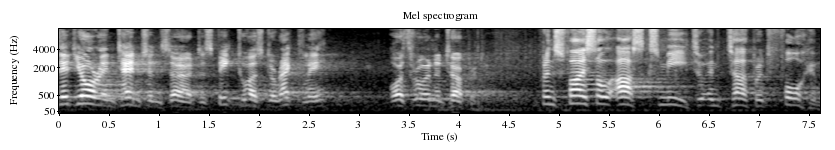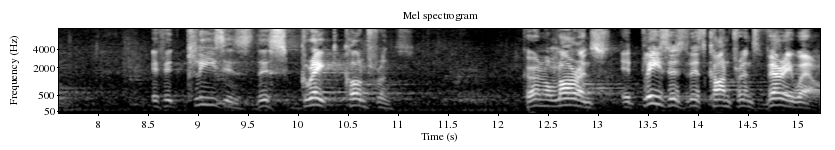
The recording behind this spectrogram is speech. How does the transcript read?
Is it your intention, sir, to speak to us directly or through an interpreter? Prince Faisal asks me to interpret for him, if it pleases this great conference. Colonel Lawrence, it pleases this conference very well.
